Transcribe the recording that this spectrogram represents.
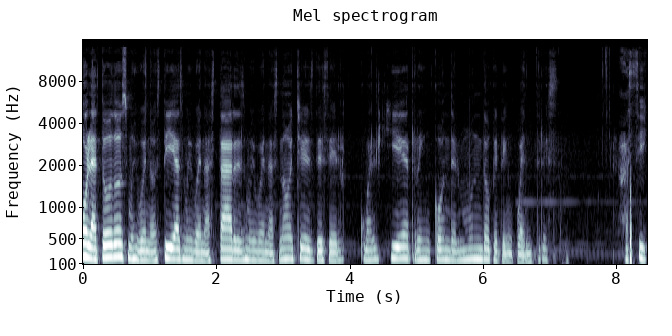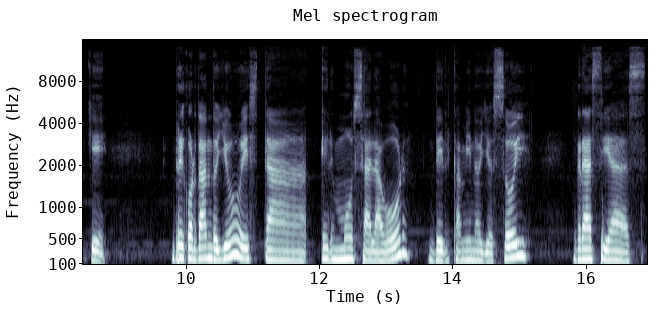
Hola a todos, muy buenos días, muy buenas tardes, muy buenas noches, desde cualquier rincón del mundo que te encuentres. Así que, recordando yo esta hermosa labor del camino yo soy, gracias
